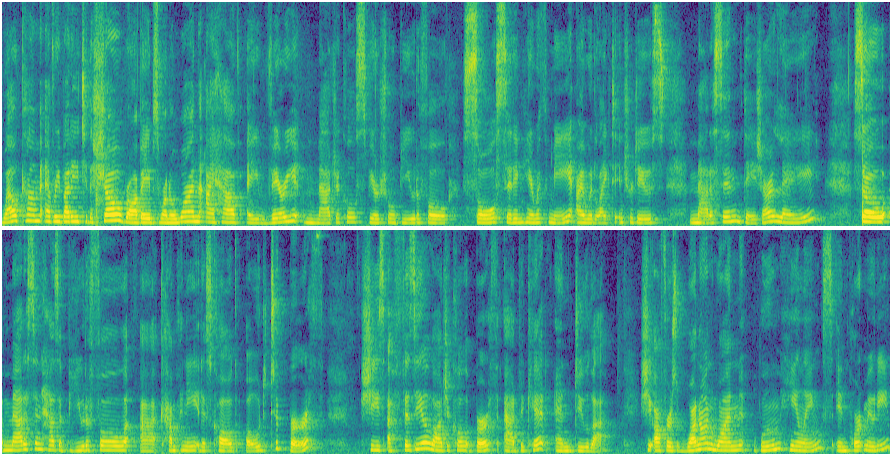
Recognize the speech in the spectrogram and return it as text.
Welcome, everybody, to the show, Raw Babes 101. I have a very magical, spiritual, beautiful soul sitting here with me. I would like to introduce Madison Desjardins. So, Madison has a beautiful uh, company. It is called Ode to Birth. She's a physiological birth advocate and doula. She offers one on one womb healings in Port Moody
